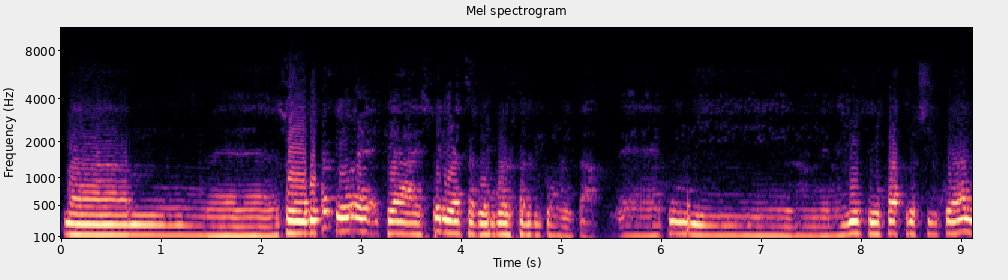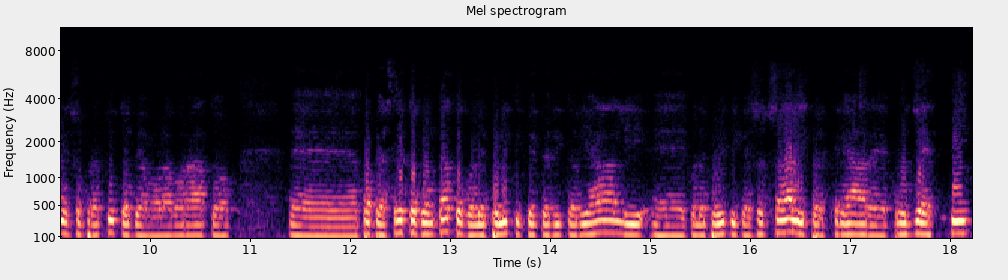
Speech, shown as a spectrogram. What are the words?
Ma mh, eh, sono un educatore che ha esperienza con il welfare di comunità, eh, quindi negli ultimi 4-5 anni soprattutto abbiamo lavorato eh, proprio a stretto contatto con le politiche territoriali e con le politiche sociali per creare progetti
